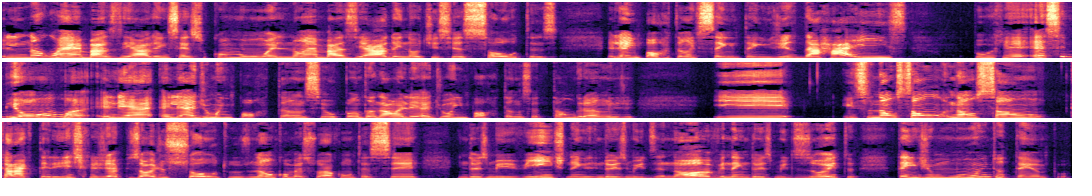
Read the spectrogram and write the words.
ele não é baseado em senso comum, ele não é baseado em notícias soltas. Ele é importante ser entendido da raiz, porque esse bioma, ele é, ele é de uma importância, o Pantanal ele é de uma importância tão grande e isso não são, não são características de episódios soltos. Não começou a acontecer em 2020, nem em 2019, nem em 2018. Tem de muito tempo.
